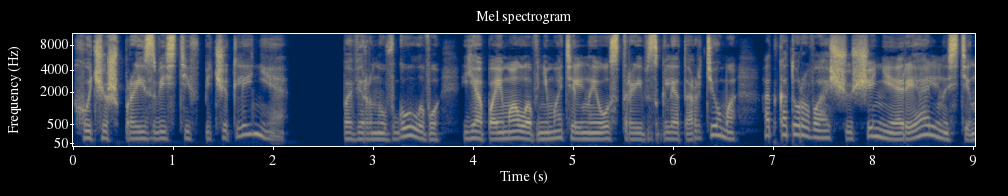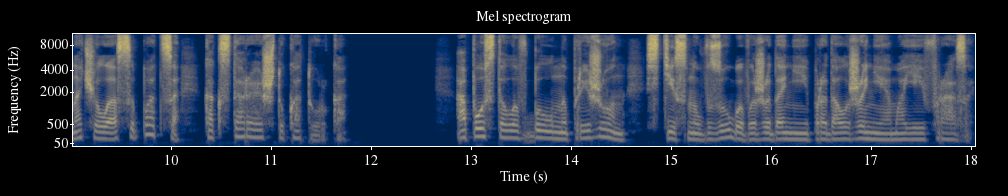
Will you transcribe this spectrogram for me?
Хочешь произвести впечатление? Повернув голову, я поймала внимательный острый взгляд Артема, от которого ощущение реальности начало осыпаться, как старая штукатурка. Апостолов был напряжен, стиснув зубы в ожидании продолжения моей фразы.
